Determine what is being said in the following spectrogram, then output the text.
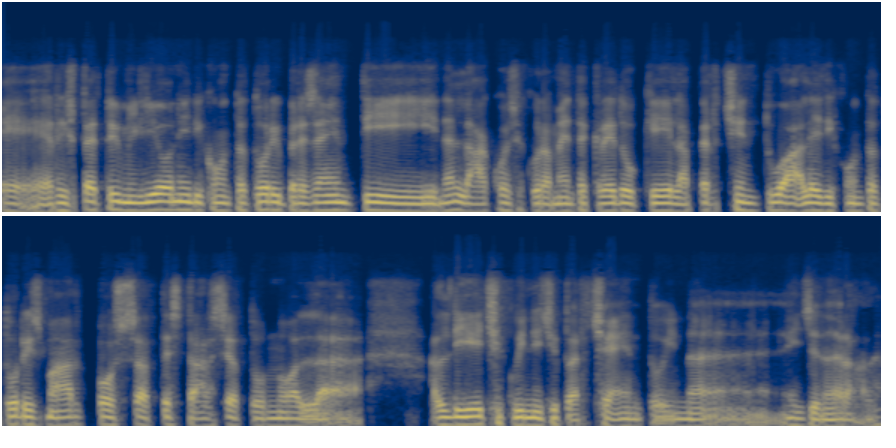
eh, rispetto ai milioni di contatori presenti nell'acqua, sicuramente credo che la percentuale di contatori smart possa attestarsi attorno al, al 10-15% in, eh, in generale.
